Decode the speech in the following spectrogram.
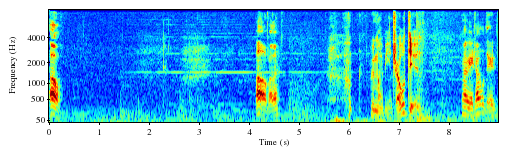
Oh. Uh oh, brother. We might be in trouble, dude. Might be in trouble, dude.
